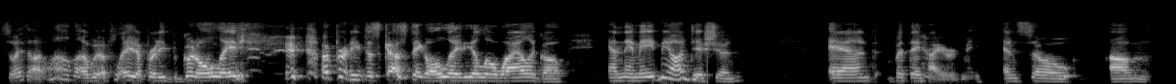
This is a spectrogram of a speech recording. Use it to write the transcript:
So i thought well i would have played a pretty good old lady a pretty disgusting old lady a little while ago. And they made me audition and but they hired me. And so um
